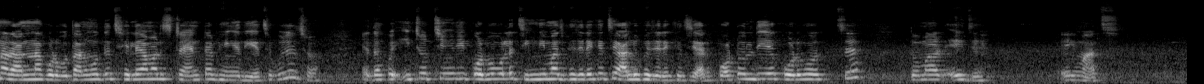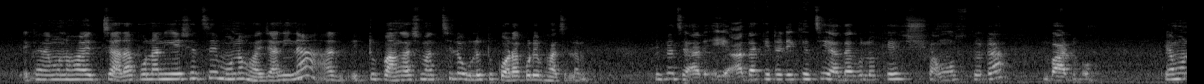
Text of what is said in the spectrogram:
না রান্না করব? তার মধ্যে ছেলে আমার স্ট্যান্ডটা ভেঙে দিয়েছে, বুঝেছ? এ দেখো, ইঁচড় চিংড়ি করব বলে চিংড়ি মাছ ভেজে রেখেছি, আলু ভেজে রেখেছি, আর পটল দিয়ে করব হচ্ছে তোমার এই যে, এই মাছ। এখানে মনে হয় চারা পোনা নিয়ে এসেছে, মনে হয়, জানি না, আর একটু পাঙ্গাস মাছ ছিল, ওগুলো একটু কড়া করে ভাজলাম। ঠিক আছে? আর এই আদা কেটে রেখেছি, আদাগুলোকে সমস্তটা বাটবো। কেমন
